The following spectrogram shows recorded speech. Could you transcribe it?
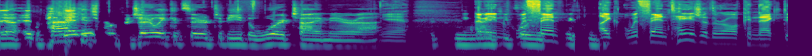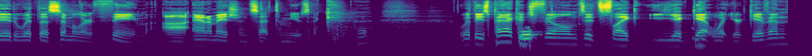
Yeah. Uh, The package films are generally considered to be the wartime era. Yeah, I mean, with fan- like with Fantasia, they're all connected with a similar theme: uh, animation set to music. With these package films, it's like you get what you're given,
